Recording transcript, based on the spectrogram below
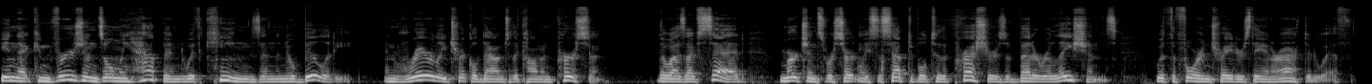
in that conversions only happened with kings and the nobility and rarely trickled down to the common person. Though, as I've said, merchants were certainly susceptible to the pressures of better relations with the foreign traders they interacted with.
